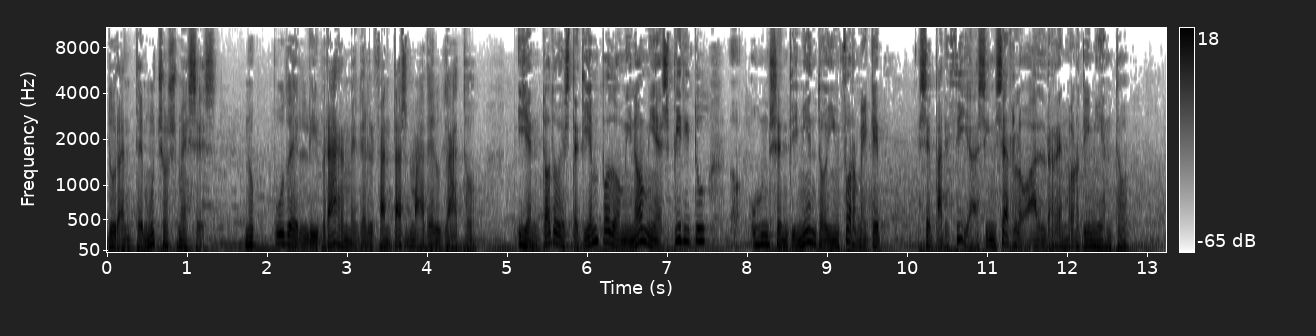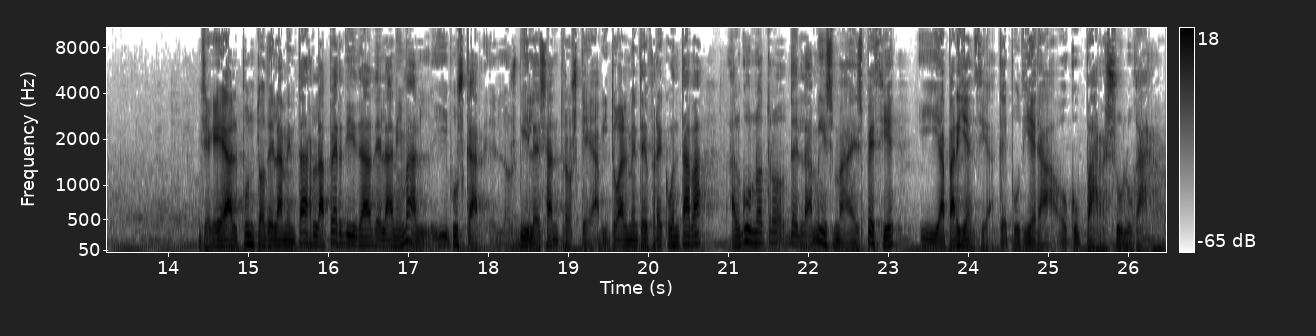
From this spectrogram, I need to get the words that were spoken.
Durante muchos meses no pude librarme del fantasma del gato, y en todo este tiempo dominó mi espíritu un sentimiento informe que se parecía, sin serlo, al remordimiento. Llegué al punto de lamentar la pérdida del animal y buscar en los viles antros que habitualmente frecuentaba algún otro de la misma especie y apariencia que pudiera ocupar su lugar.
